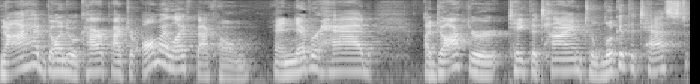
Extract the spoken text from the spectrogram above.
Now, I had gone to a chiropractor all my life back home and never had a doctor take the time to look at the test,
